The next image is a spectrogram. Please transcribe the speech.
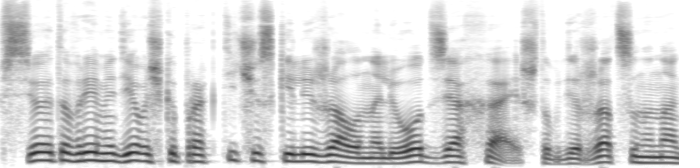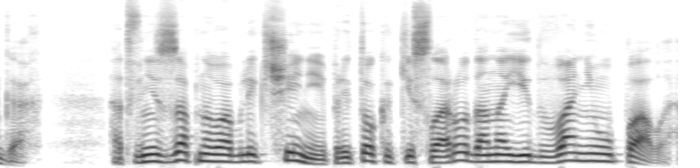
Все это время девочка практически лежала на Люо Дзяхай, чтобы держаться на ногах. От внезапного облегчения и притока кислорода она едва не упала.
